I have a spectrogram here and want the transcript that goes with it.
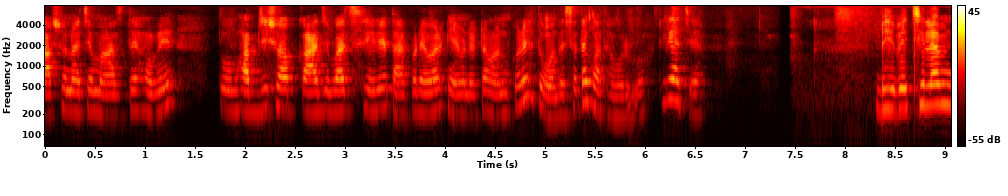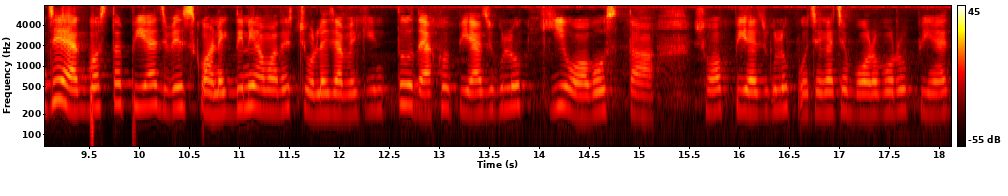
বাসন আছে মাজতে হবে। তো ভাবছি সব কাজ বাজ সেরে তারপরে আবার ক্যামেরাটা অন করে তোমাদের সাথে কথা বলব, ঠিক আছে? ভেবেছিলাম যে এক বস্তা পেঁয়াজ, বেশ অনেক দিনই আমাদের চলে যাবে। কিন্তু দেখো পেঁয়াজগুলো কি অবস্থা। সব পেঁয়াজগুলো পচে গেছে, বড় বড় পেঁয়াজ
